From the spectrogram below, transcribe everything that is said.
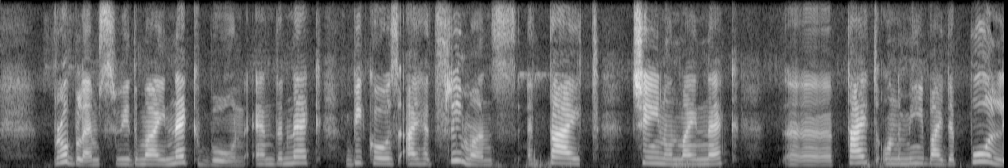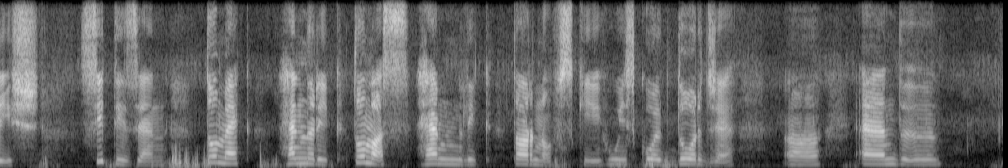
problems with my neck bone and the neck because I had three months a tight chain on my neck, uh, tied on me by the Polish citizen Tomek Henrik, Thomas Henrik Tarnowski, who is called Dorje. Uh, and uh,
